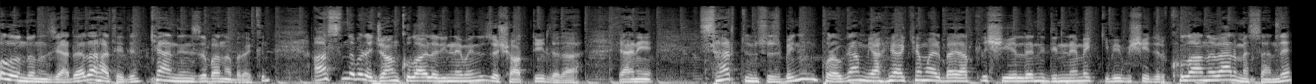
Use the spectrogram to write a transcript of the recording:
Bulunduğunuz yerde rahat edin. Kendinizi bana bırakın. Aslında böyle can kulağıyla dinlemeniz de şart değildir ha. Yani Sert ünsüz benim program Yahya Kemal Beyatlı şiirlerini dinlemek gibi bir şeydir. Kulağını vermesen de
